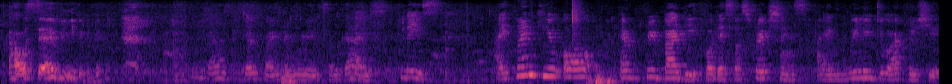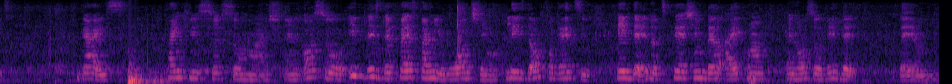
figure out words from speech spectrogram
I'll serve you. That's just by the way. So guys, please, I thank you all, everybody for the subscriptions. I really do appreciate. Guys, thank you so so much and also if this is the first time you're watching please don't forget to hit the notification bell icon and also hit the um,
